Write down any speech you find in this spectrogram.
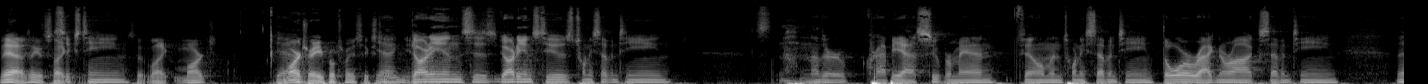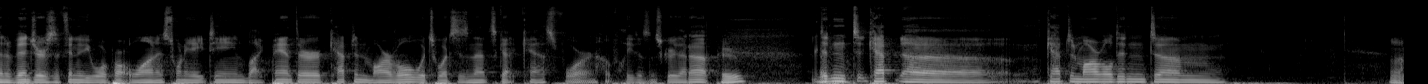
Yeah, I think it's like 16. is it like March, Yeah. March or April, twenty sixteen? Yeah, sixteen. Guardians is Guardians 2 is 2017. Another crappy ass Superman film in 2017. Thor Ragnarok 17. And then Avengers Infinity War Part 1 is 2018. Black Panther, Captain Marvel, which what's his nuts got cast for, and hopefully he doesn't screw that up. Who? Didn't Cap uh, Captain Marvel didn't um, Oh,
